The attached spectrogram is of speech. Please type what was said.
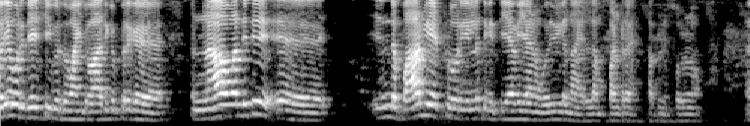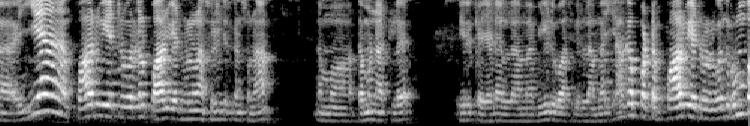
ஒரே ஒரு தேசிய விருது வாங்கிட்டு வா. அதுக்கு பிறகு நான் வந்துட்டு இந்த பார்வையற்றோர் இல்லத்துக்கு தேவையான உதவிகள் நான் எல்லாம் பண்ணுறேன் அப்படின்னு சொல்லணும். ஏன் பார்வையற்றவர்கள் பார்வையற்றவர்கள் நான் சொல்லிட்டு இருக்கேன்னு சொன்னால் நம்ம தமிழ்நாட்டில் இருக்க இடம் இல்லாமல் வீடு வாசல் இல்லாமல் ஏகப்பட்ட பார்வையற்றவர்கள் வந்து ரொம்ப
